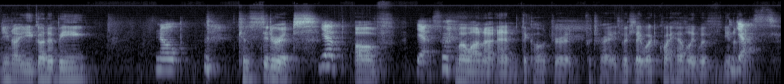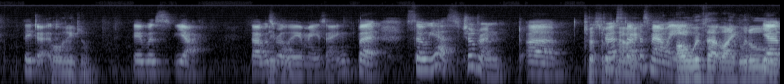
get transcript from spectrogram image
you know, you gotta be nope. considerate Yep. of Yes. Moana and the culture it portrays, which they worked quite heavily with, you know, Yes, they did. Polynesian. It was yeah. That was People. really amazing. But so yes, children uh, Dressed, dressed up as Maui. up as Maui. Oh, with that like little Yep.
